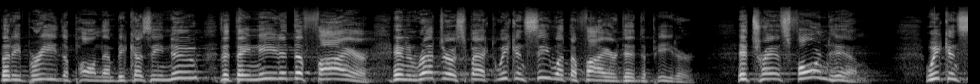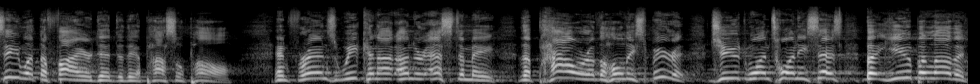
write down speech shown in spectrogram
but he breathed upon them because he knew that they needed the fire. And in retrospect, we can see what the fire did to Peter. It transformed him. We can see what the fire did to the Apostle Paul. And friends, we cannot underestimate the power of the Holy Spirit. Jude 120 says, "But you beloved,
